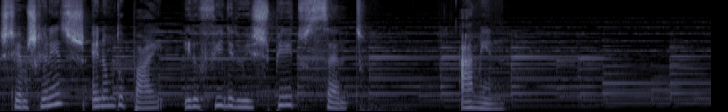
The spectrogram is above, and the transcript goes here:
Estivemos reunidos em nome do Pai e do Filho e do Espírito Santo. Amém.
